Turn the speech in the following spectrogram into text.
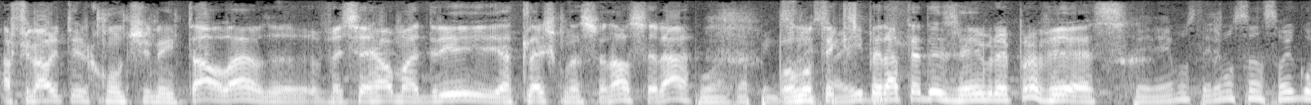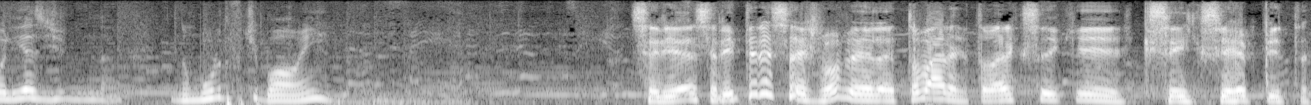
a final intercontinental lá? Vai ser Real Madrid e Atlético Nacional, será? Pô, Vamos ter que aí, esperar bicho? até dezembro aí pra ver essa. Teremos, teremos Sansão e Golias de- no mundo do futebol, hein? Seria, seria interessante, vamos ver, né? Tomara, tomara que se, que, que se, que se repita.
